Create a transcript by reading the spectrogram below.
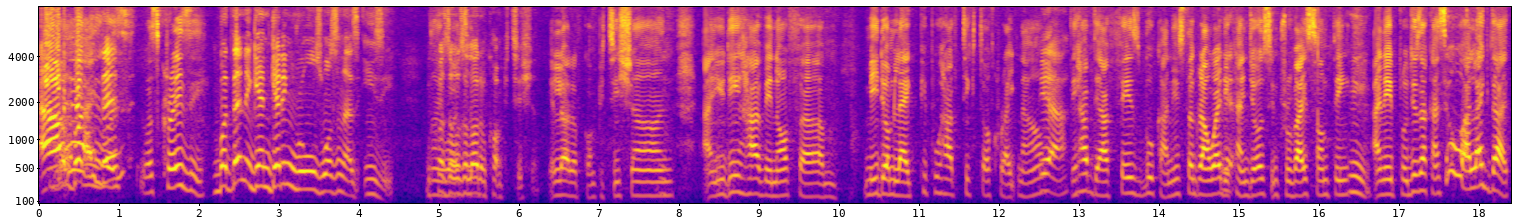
Ah, yeah, but it, was, it was crazy. But then again, getting roles wasn't as easy because there was a lot of competition. A lot of competition, and you didn't have enough um, medium like people have TikTok right now. Yeah. They have their Facebook and Instagram where they Yeah. can just improvise something, Mm. and a producer can say, "Oh, I like that."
